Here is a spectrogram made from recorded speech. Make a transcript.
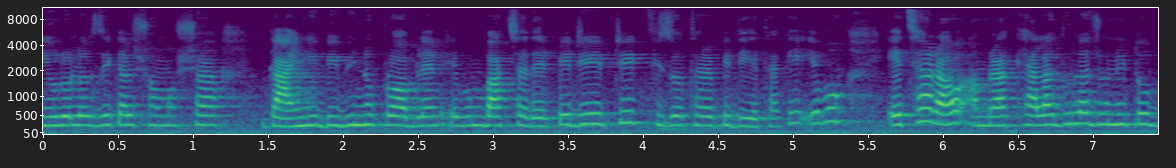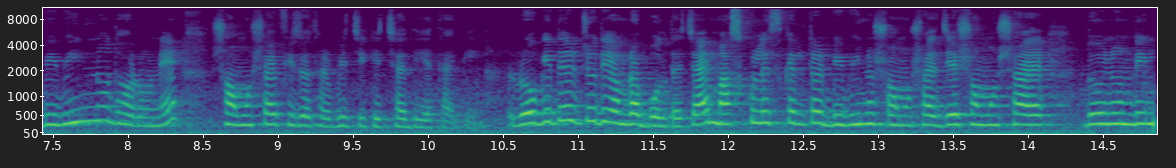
নিউরোলজিক্যাল সমস্যা, গাইনি বিভিন্ন প্রবলেম এবং বাচ্চাদের পেডিয়াট্রিক ফিজিওথেরাপি দিয়ে থাকি এবং এছাড়াও আমরা খেলাধুলাজনিত বিভিন্ন ধরনের সমস্যায় ফিজিওথেরাপি চিকিৎসা দিয়ে থাকি। রোগীদের যদি আমরা বলতে চাই, মাস্কুলোস্কেলেটাল বিভিন্ন সমস্যায়, যে সমস্যায় দৈনন্দিন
